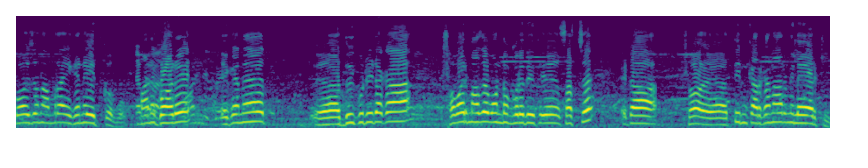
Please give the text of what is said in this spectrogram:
প্রয়োজন আমরা এখানে ঈদ করব। মানে গড়ে এখানে দুই কোটি টাকা সবার মাঝে বন্টন করে দিতে চাচ্ছে। এটা তিন কারখানার মিলে আর কি।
